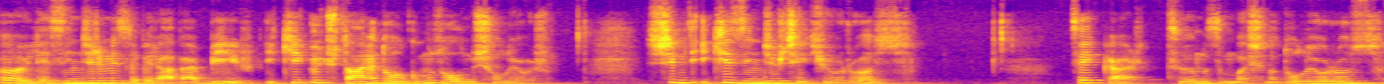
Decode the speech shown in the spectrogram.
Böyle zincirimizle beraber 1, 2, 3 tane dolgumuz olmuş oluyor. Şimdi 2 zincir çekiyoruz. Tekrar tığımızın başına doluyoruz.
